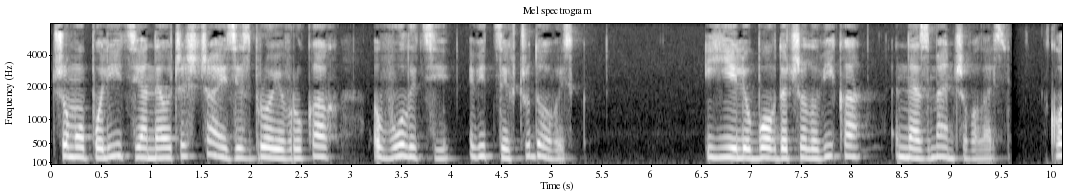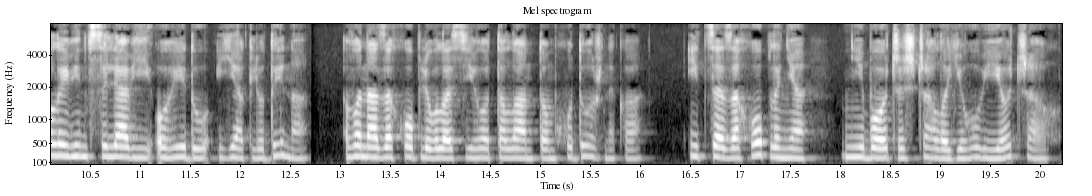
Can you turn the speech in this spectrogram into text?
чому поліція не очищає зі зброєю в руках вулиці від цих чудовиськ. Її любов до чоловіка не зменшувалась. Коли він вселяв їй огиду як людина, вона захоплювалась його талантом художника і це захоплення ніби очищало його в її очах.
